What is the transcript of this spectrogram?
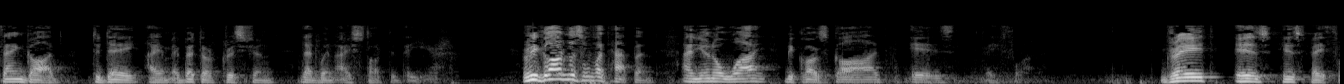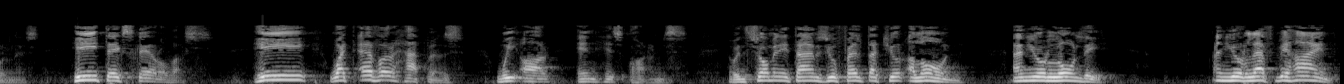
thank God, today I am a better Christian than when I started the year. Regardless of what happened. And you know why? Because God is faithful. Great is His faithfulness. He takes care of us. He, whatever happens, we are in His arms. When so many times you felt that you're alone, and you're lonely, and you're left behind,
